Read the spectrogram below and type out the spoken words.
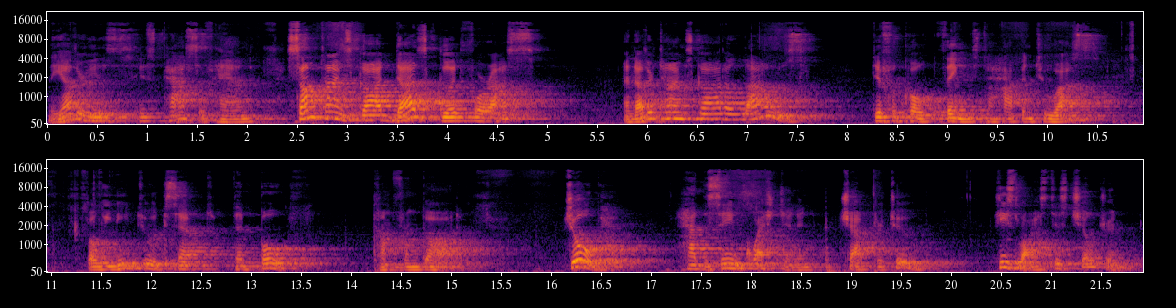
the other is his passive hand. Sometimes God does good for us, and other times God allows difficult things to happen to us. But we need to accept that both come from God. Job had the same question in chapter 2. He's lost his children,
